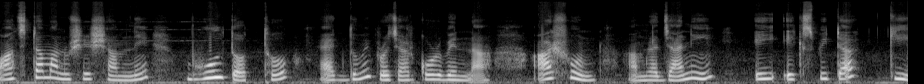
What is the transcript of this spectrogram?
পাঁচটা মানুষের সামনে ভুল তথ্য একদমই প্রচার করবেন না। আসুন, আমরা জানি এই এক্সপিটা কি?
